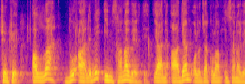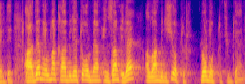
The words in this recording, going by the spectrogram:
Çünkü Allah bu alemi insana verdi. Yani Adem olacak olan insana verdi. Adem olma kabiliyeti olmayan insan ile Allah'ın bir işi yoktur. Robottur çünkü yani.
